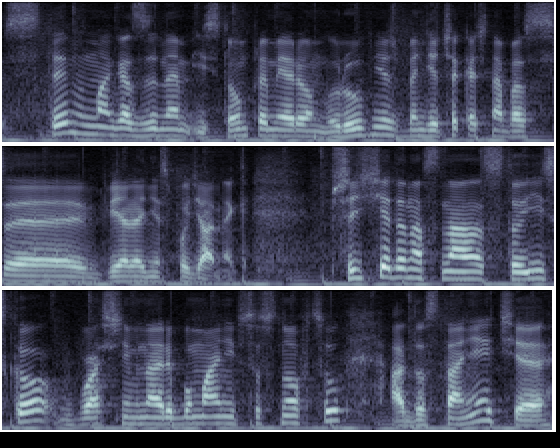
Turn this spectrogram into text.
z tym magazynem i z tą premierą również będzie czekać na Was e, wiele niespodzianek. Przyjdźcie do nas na stoisko, właśnie na Rybomanii w Sosnowcu, a dostaniecie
